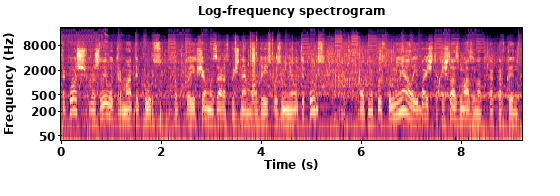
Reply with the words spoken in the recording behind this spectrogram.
Також важливо тримати курс. Тобто, якщо ми зараз почнемо різко змінювати курс, от ми курс поміняли, і бачите, пішла змазана така картинка.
